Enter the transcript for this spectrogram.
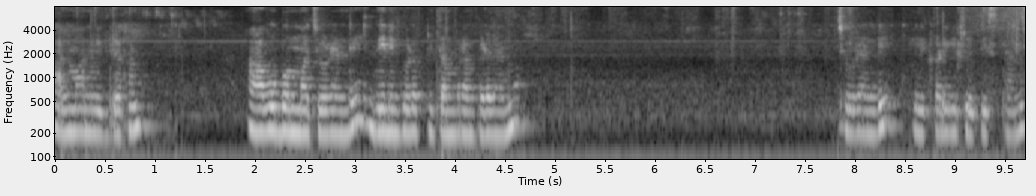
హనుమాన్ విగ్రహం. ఆవు బొమ్మ చూడండి దీనికి కూడా పీతాంబరం పెడదాము. చూడండి ఇది కడిగి చూపిస్తాను.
